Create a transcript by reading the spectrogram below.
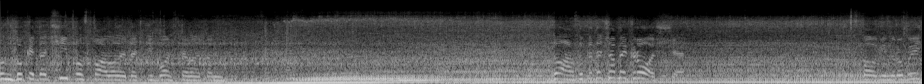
Вон докидачі поставили такі, бачите, вони там. Да, з докидачами краще. Став він робить.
